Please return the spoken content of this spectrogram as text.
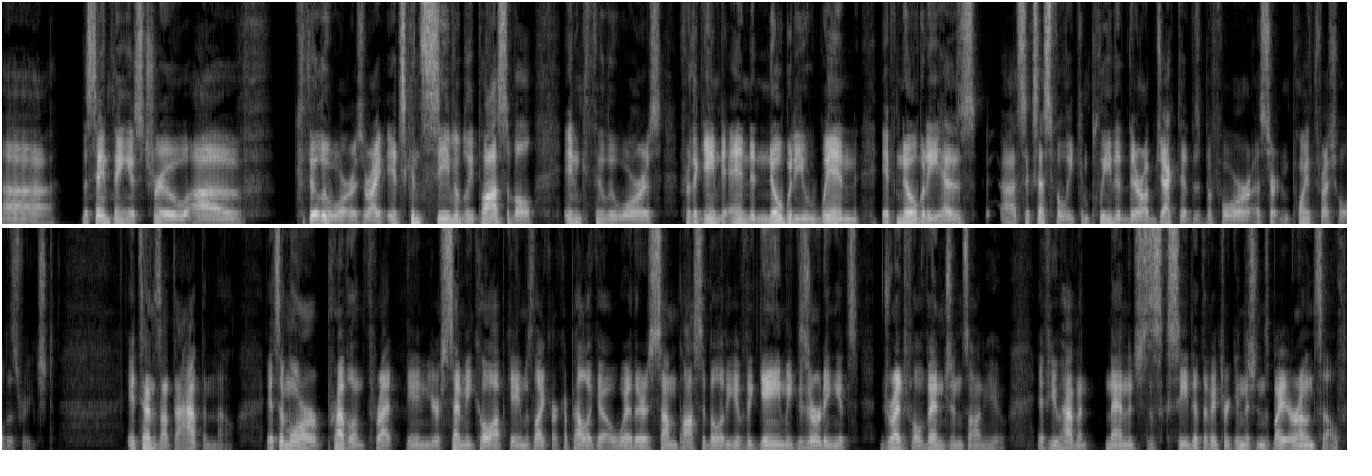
Uh, the same thing is true of Cthulhu Wars, right? It's conceivably possible in Cthulhu Wars for the game to end and nobody win if nobody has uh, successfully completed their objectives before a certain point threshold is reached. It tends not to happen, though. It's a more prevalent threat in your semi co op games like Archipelago, where there's some possibility of the game exerting its dreadful vengeance on you if you haven't managed to succeed at the victory conditions by your own self.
